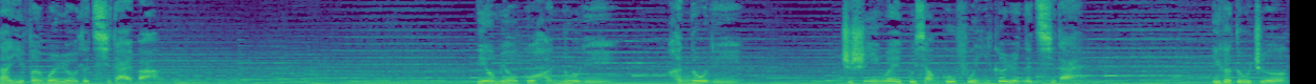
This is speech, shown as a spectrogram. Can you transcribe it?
那一份温柔的期待吧。你有没有过很努力、很努力，只是因为不想辜负一个人的期待？一个读者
